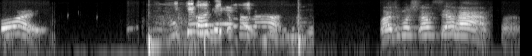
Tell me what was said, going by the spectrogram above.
Oi. Está falando? Pode mostrar o seu Rafa.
